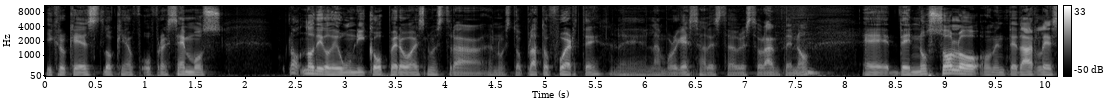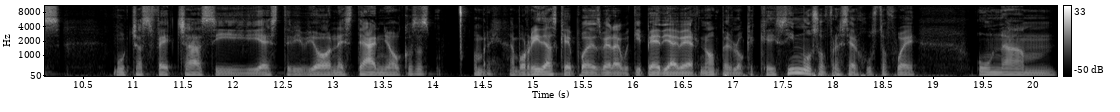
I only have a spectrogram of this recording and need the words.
y creo que es lo que of- ofrecemos. No, no digo de único, pero es nuestra, nuestro plato fuerte, eh, la hamburguesa de este restaurante, ¿no? Eh, de no solo, obviamente, darles muchas fechas y este vivió en este año, cosas hombre, aburridas que puedes ver a Wikipedia y ver, ¿no? Pero lo que quisimos ofrecer justo fue una, mm,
